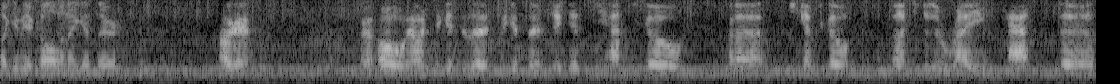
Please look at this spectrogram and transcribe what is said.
I'll give you a call when I get there. Okay. Uh, oh, and to get to the to get the ticket, you have to go. Uh, you have to go uh, to the right past the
